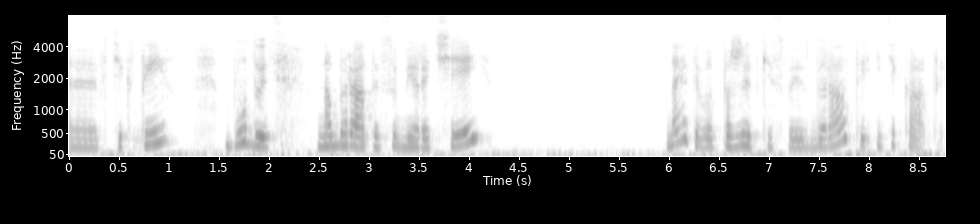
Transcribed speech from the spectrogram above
е, втікти, будуть набирати собі речей, знаєте, от пожитки свої збирати і тікати.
